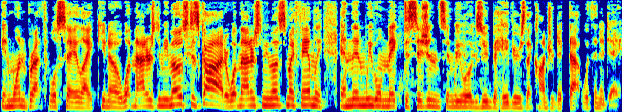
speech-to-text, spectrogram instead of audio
in one breath we'll say like, you know, what matters to me most is God or what matters to me most is my family. And then we will make decisions and we will exude behaviors that contradict that within a day.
